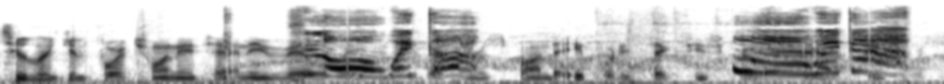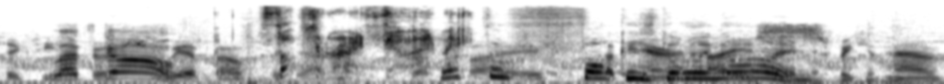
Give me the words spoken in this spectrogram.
To Lincoln 420 to any available. No, wake up. Respond to 846 East Oh, Coast. wake up. Let's Coast. go. We have officers Stop down trying to by What the fuck is apparent going ice. on? We can have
